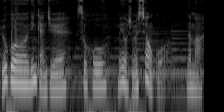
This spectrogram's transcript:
如果您感觉似乎没有什么效果，那么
